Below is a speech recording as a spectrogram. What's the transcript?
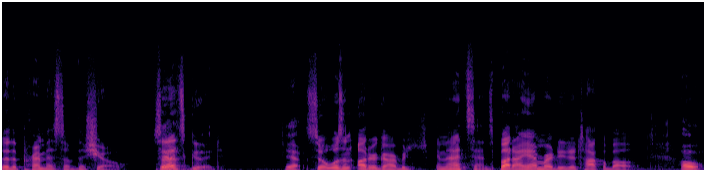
or the premise of the show. So Yeah. that's good. Yeah. So it wasn't utter garbage in that sense. But I am ready to talk about Oh,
